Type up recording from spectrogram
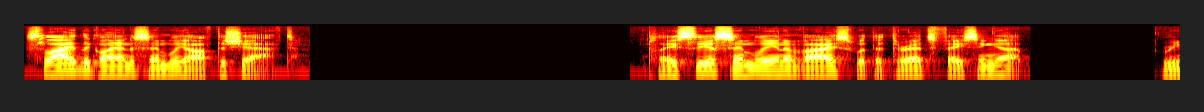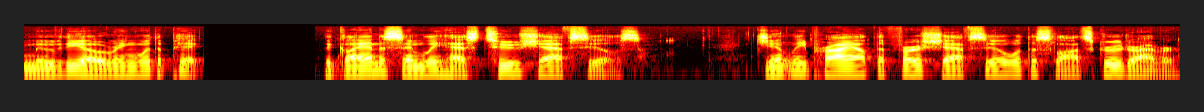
Slide the gland assembly off the shaft. Place the assembly in a vise with the threads facing up. Remove the O-ring with a pick. The gland assembly has two shaft seals. Gently pry out the first shaft seal with a slot screwdriver.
